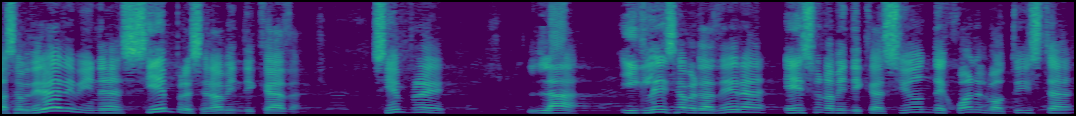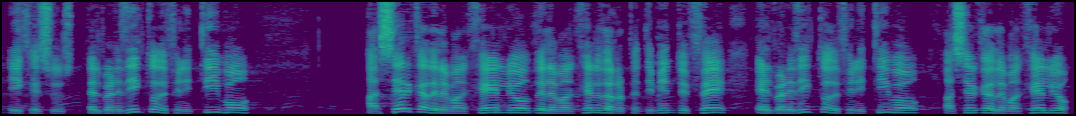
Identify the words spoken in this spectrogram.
La sabiduría divina siempre será vindicada. Siempre la iglesia verdadera es una vindicación de Juan el Bautista y Jesús. El veredicto definitivo acerca del Evangelio, del Evangelio de arrepentimiento y fe, el veredicto definitivo acerca del Evangelio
